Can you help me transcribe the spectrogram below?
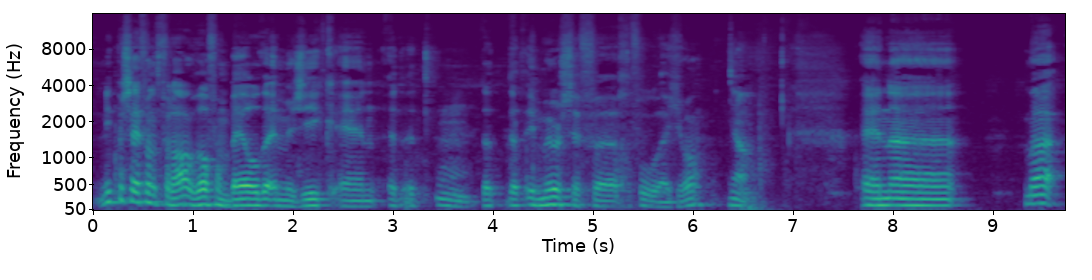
niet per se van het verhaal, wel van beelden en muziek en het, het, Mm. dat, dat immersive eh, gevoel, weet je wel. Ja. En, eh, maar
